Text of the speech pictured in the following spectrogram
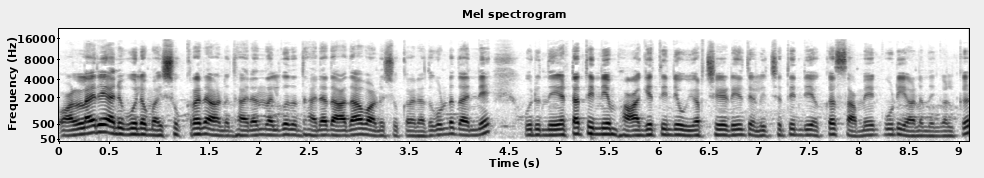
വളരെ അനുകൂലമായി ശുക്രനാണ്. ധനം നൽകുന്ന ധനദാതാവാണ് ശുക്രൻ. അതുകൊണ്ട് തന്നെ ഒരു നേട്ടത്തിന്റെയും ഭാഗ്യത്തിന്റെയും ഉയർച്ചയുടെയും തെളിച്ചത്തിന്റെയും ഒക്കെ സമയം കൂടിയാണ് നിങ്ങൾക്ക്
